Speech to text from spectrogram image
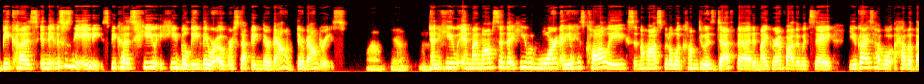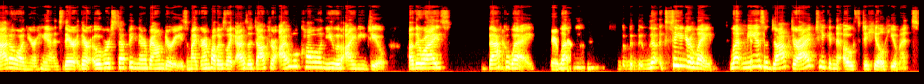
because in the, this was in the 80s because he he believed they were overstepping their bound their boundaries Wow. Yeah. Mm-hmm. And he and my mom said that he would warn uh, his colleagues in the hospital would come to his deathbed, and my grandfather would say, "You guys have a have a battle on your hands. They're they're overstepping their boundaries." And my grandfather was like, "As a doctor, I will call on you if I need you. Otherwise, back away. Yeah. Let me stay in your lane. Let me, as a doctor, I've taken the oath to heal humans.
